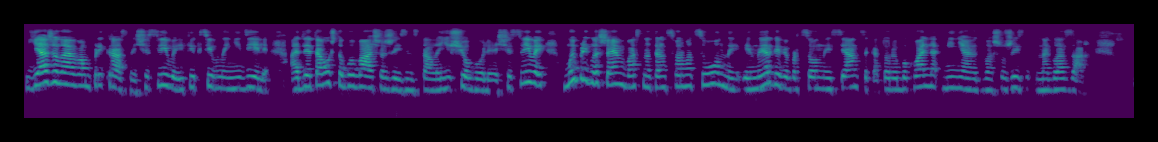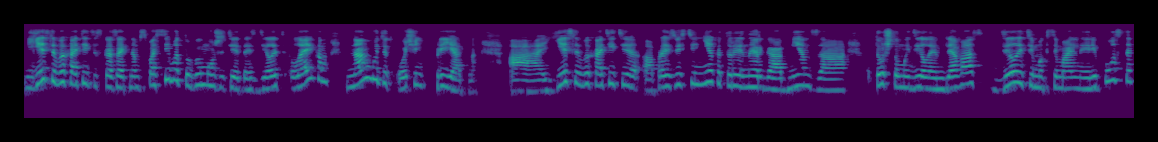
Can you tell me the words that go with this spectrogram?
я желаю вам прекрасной, счастливой, эффективной недели. А для того, чтобы ваша жизнь стала еще более счастливой, мы приглашаем вас на трансформационные энерговибрационные сеансы, которые буквально меняют вашу жизнь на глазах. И если вы хотите сказать нам спасибо, то вы можете это сделать лайком, нам будет очень приятно. А если вы хотите а, произвести некоторый энергообмен за то, что мы делаем для вас, делайте максимальные репосты.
